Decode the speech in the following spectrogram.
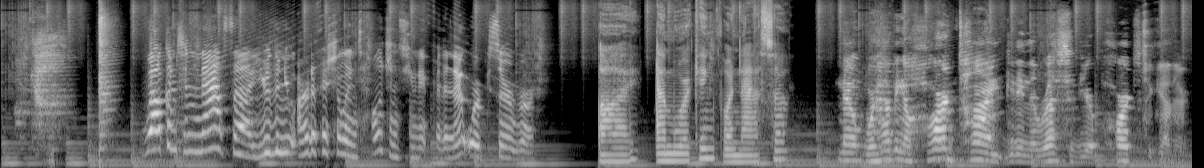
Welcome to NASA! You're the new artificial intelligence unit for the network server. I am working for NASA. Now, we're having a hard time getting the rest of your parts together.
